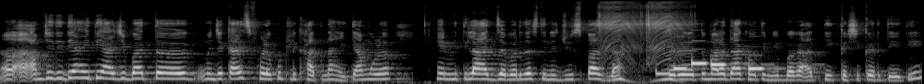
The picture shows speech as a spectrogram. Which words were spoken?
आमची दिदी आहे ती अजिबात म्हणजे काहीच फळं कुठली खात नाही. त्यामुळं ह्यांनी तिला आज जबरदस्तीने ज्यूस पाजला. तर तुम्हाला दाखवते मी बघा ती कशी करते ती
